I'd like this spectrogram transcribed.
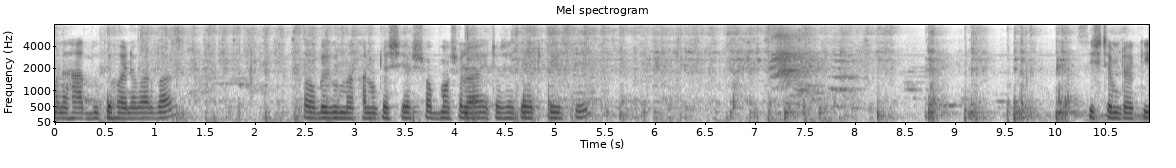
মানে হাত ধুতে হয় না বারবার। তো বেগুন মাখানোটা শেষ, সব মশলা এটার সাথে অ্যাড হয়েছে সিস্টেমটা কি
